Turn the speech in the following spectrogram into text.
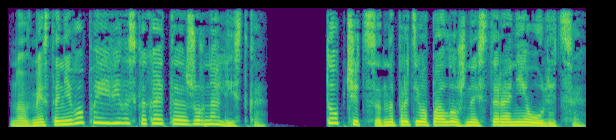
Но вместо него появилась какая-то журналистка. Топчется на противоположной стороне улицы.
